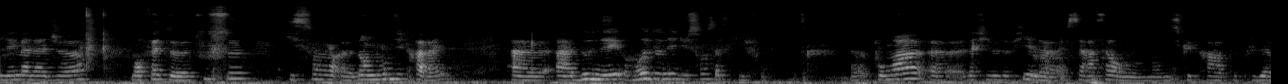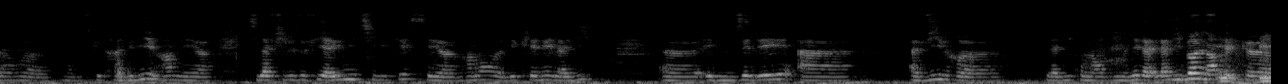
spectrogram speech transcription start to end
les managers, mais en fait euh, tous ceux qui sont euh, dans le monde du travail, à donner, redonner du sens à ce qu'ils font. Euh, pour moi, euh, la philosophie, elle, elle sert à ça. On, en discutera un peu plus avant, euh, on discutera du livre, hein, mais si la philosophie a une utilité, c'est vraiment d'éclairer la vie et de nous aider à, à vivre la vie qu'on a envie de mener, la, la vie bonne, hein, telle que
